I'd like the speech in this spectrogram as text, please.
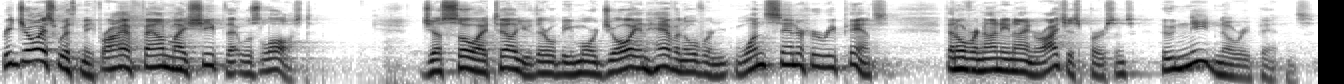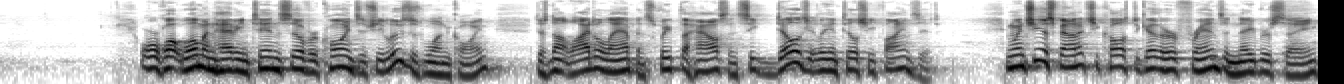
Rejoice with me, for I have found my sheep that was lost. Just so I tell you, there will be more joy in heaven over one sinner who repents than over 99 righteous persons who need no repentance. Or what woman having 10 silver coins, if she loses one coin, does not light a lamp and sweep the house and seek diligently until she finds it. And when she has found it, she calls together her friends and neighbors, saying,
